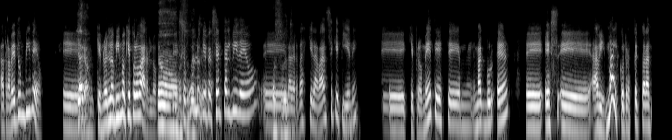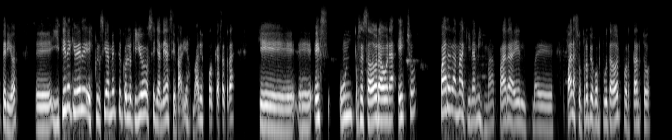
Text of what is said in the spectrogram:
a través de un video. eh, Claro. Que no es lo mismo que probarlo. No, Eh, según lo que presenta el video, eh, la verdad es que el avance que tiene, que promete este mm, MacBook Air, es eh, abismal con respecto al anterior. Eh, y tiene que ver exclusivamente con lo que yo señalé hace varios, varios podcasts atrás, que eh, es un procesador ahora hecho para la máquina misma, para él, eh, para su propio computador, por tanto,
